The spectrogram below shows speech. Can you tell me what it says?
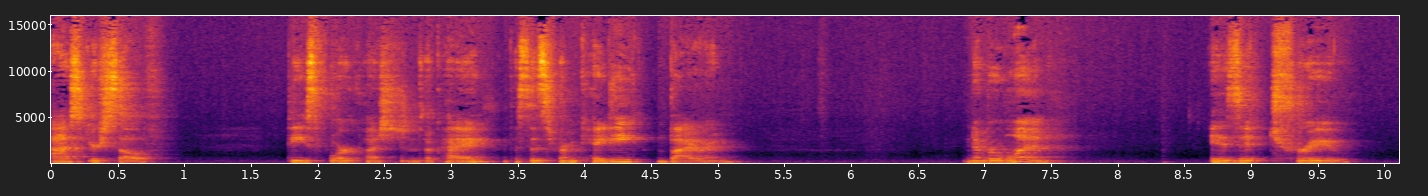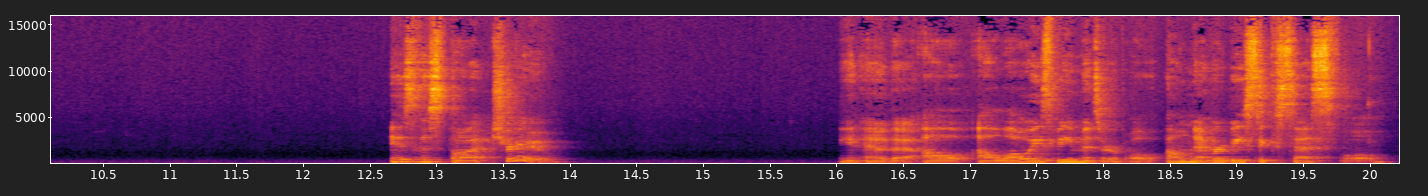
ask yourself these four questions, okay? This is from Katie Byron. Number one, is it true? Is this thought true? You know that I'll I'll always be miserable. I'll never be successful.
